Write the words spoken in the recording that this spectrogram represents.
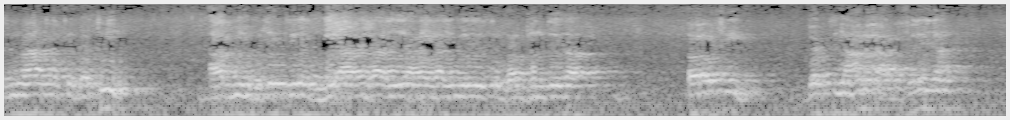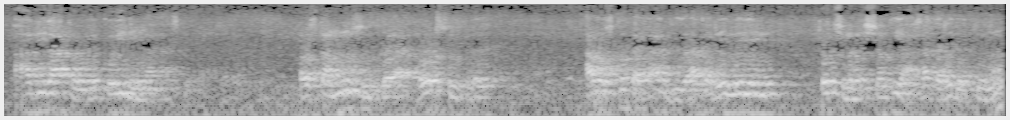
श्रृंगार करके बैठी। आदमी मुझे देखती ये आएगा ये आएगा, ये मेरे को बहुत धन देगा। और व्यक्ति में आगे चले जाए। आधी रात हो गई, कोई नहीं आया उसके और उसका मुँह सूख गया और सूख गए। अब उसको कहता दिया करे मैं तुच्छ मनुष्यों की आशा करे देती हूँ।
